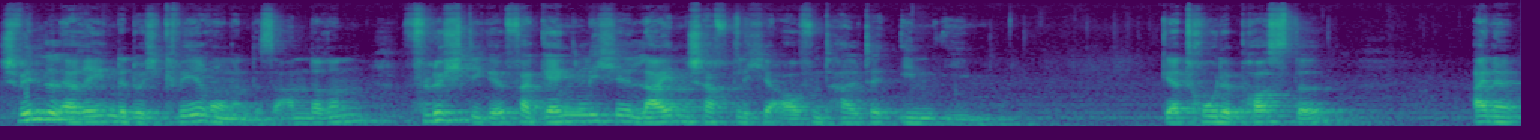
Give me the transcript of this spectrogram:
Schwindelerregende Durchquerungen des anderen, flüchtige, vergängliche, leidenschaftliche Aufenthalte in ihm. Gertrude Postel, eine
